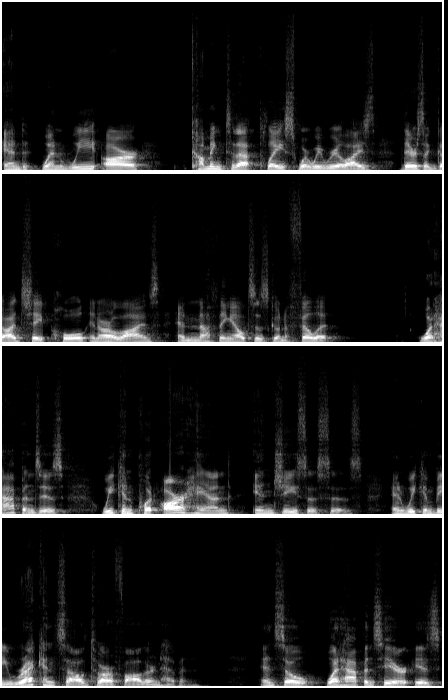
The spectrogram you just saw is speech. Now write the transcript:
And when we are coming to that place where we realize there's a God shaped hole in our lives and nothing else is going to fill it, what happens is we can put our hand in Jesus's and we can be reconciled to our Father in heaven. And so what happens here is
